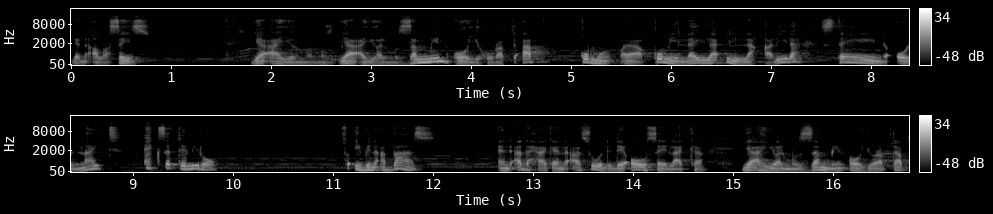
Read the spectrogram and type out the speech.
Then Allah says, Ya ayyuhal muzammil, O you who wrapped up, uh, qumi layla illa qalila, stand all night except a little. So Ibn Abbas and Adhak and Asud, they all say like, Ya ayyuhal muzammil, or you wrapped up.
